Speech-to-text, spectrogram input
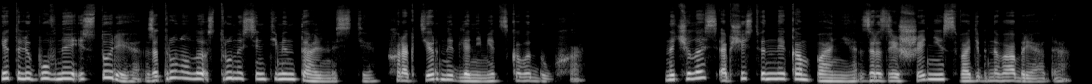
Эта любовная история затронула струны сентиментальности, характерной для немецкого духа. Началась общественная кампания за разрешение свадебного обряда.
